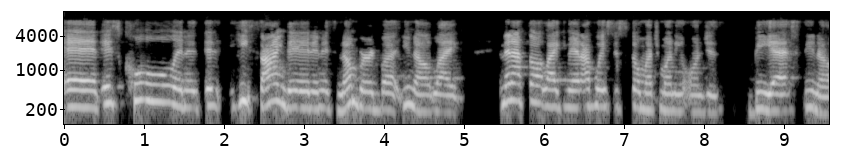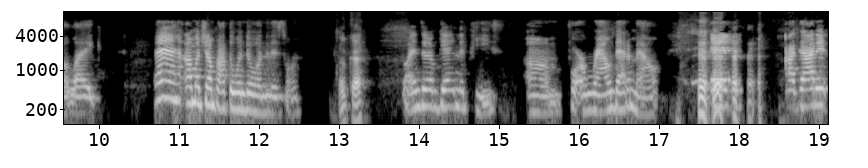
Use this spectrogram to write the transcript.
and it's cool and it, it he signed it and it's numbered but you know like and then i thought like man i've wasted so much money on just bs you know like eh, i'm gonna jump out the window on this one okay. so i ended up getting the piece um for around that amount And I got it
